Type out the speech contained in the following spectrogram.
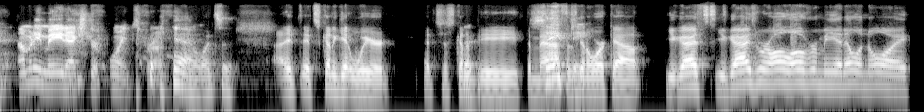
How many made extra points, bro? yeah, what's it? it it's going to get weird. It's just going to be the math Safety. is going to work out. You guys, you guys were all over me at Illinois,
